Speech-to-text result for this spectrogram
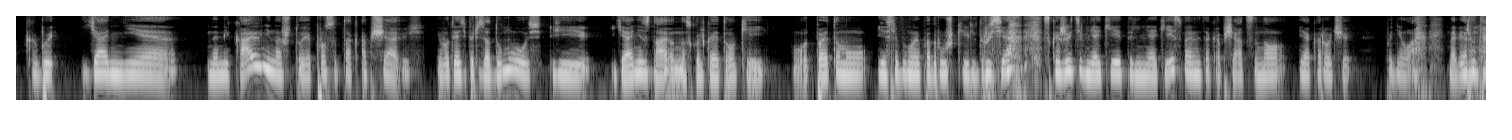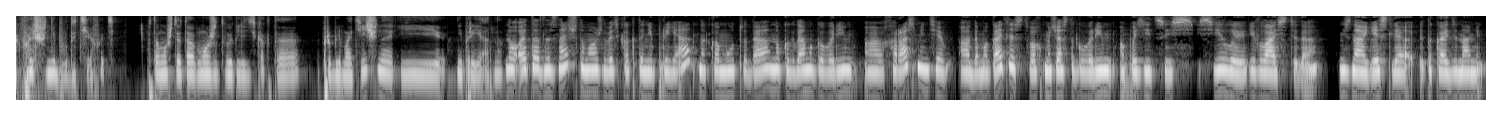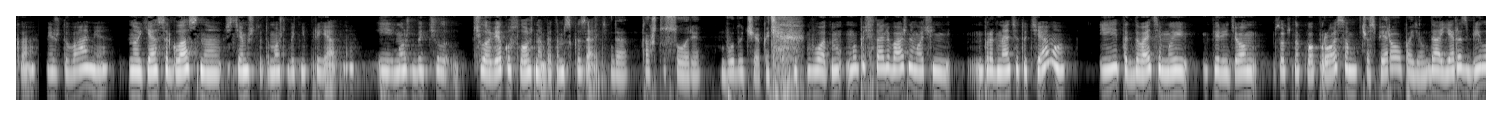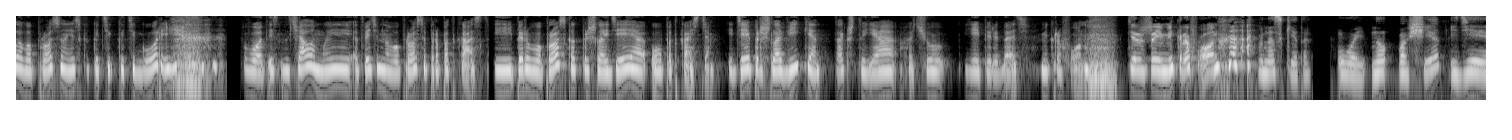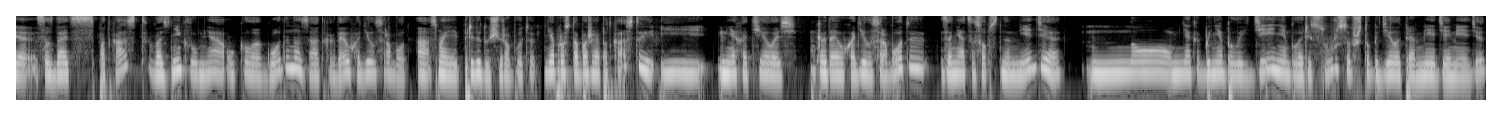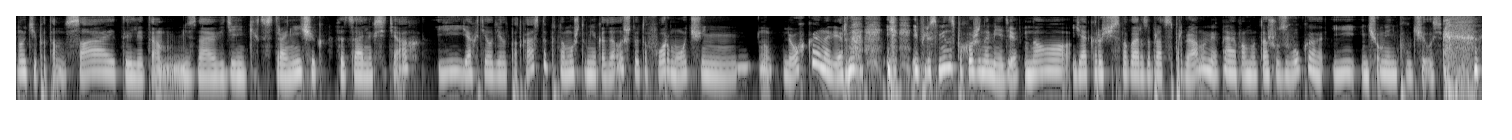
как бы я не намекаю ни на что, я просто так общаюсь. И вот я теперь задумывалась, и я не знаю, насколько это окей. Вот, поэтому, если вы мои подружки или друзья, скажите мне, окей это или не окей с вами так общаться. Но я, короче, поняла. Наверное, так больше не буду делать. Потому что это может выглядеть как-то проблематично и неприятно. Ну, это однозначно может быть как-то неприятно кому-то, да, но когда мы говорим о харасменте, о домогательствах, мы часто говорим о позиции силы и власти, да. Не знаю, есть ли такая динамика между вами, но я согласна с тем, что это может быть неприятно. И, может быть, чел- человеку сложно об этом сказать. Да, так что сори, буду чекать. Вот, мы посчитали важным очень прогнать эту тему, и так давайте мы перейдем, собственно, к вопросам. Что, с первого пойдем? Да, я разбила вопросы на несколько категорий. Вот, и сначала мы ответим на вопросы про подкаст. И первый вопрос, как пришла идея о подкасте. Идея пришла Вике, так что я хочу ей передать микрофон. Держи микрофон. В носке-то. Ой, ну вообще идея создать подкаст возникла у меня около года назад, когда я уходила с работы, а, с моей предыдущей работы. Я просто обожаю подкасты, и мне хотелось, когда я уходила с работы, заняться собственным медиа, но у меня как бы не было идей, не было ресурсов, чтобы делать прям медиа-медиа. Ну, типа там сайт или там, не знаю, ведение каких-то страничек в социальных сетях. И я хотела делать подкасты, потому что мне казалось, что эта форма очень, ну, легкая, наверное, и, и плюс-минус похожа на медиа. Но я, короче, не смогла разобраться с программами э, по монтажу звука, и ничего у меня не получилось.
